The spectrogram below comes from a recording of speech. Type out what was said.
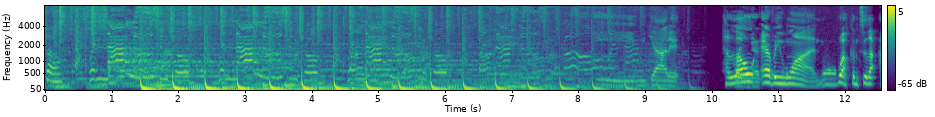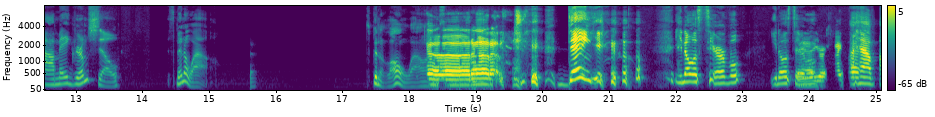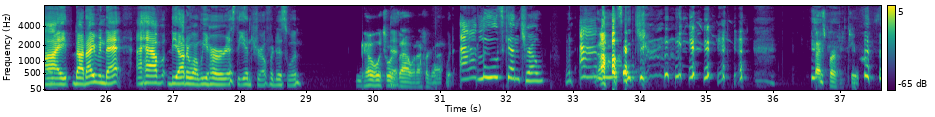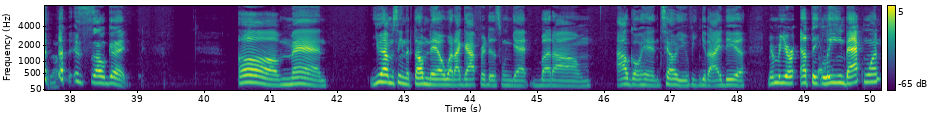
control. When I lose control. When I lose control. When I lose control. When I lose control. We got it. Hello, everyone. Welcome to the Ame Grimm Show. It's been a while. It's been a long while. honestly. Dang you! you know what's terrible? You know what's terrible? you respect I have I no, not even that. I have the other one we heard as the intro for this one. No, which one's that one? I forgot. When I lose control. When I Oh. lose control. That's perfect too. So, it's so good. Oh man. You haven't seen the thumbnail what I got for this one yet, but um I'll go ahead and tell you if you can get an idea. Remember your epic lean back one?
